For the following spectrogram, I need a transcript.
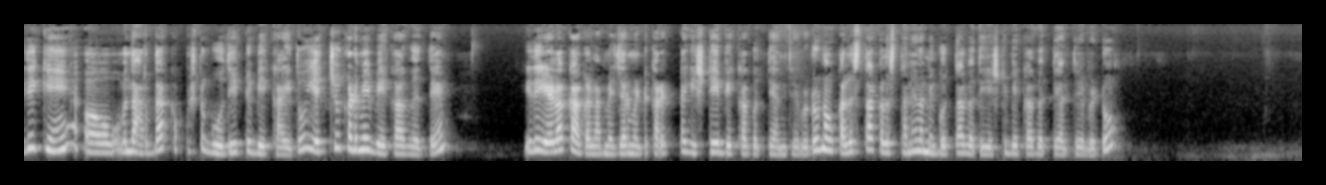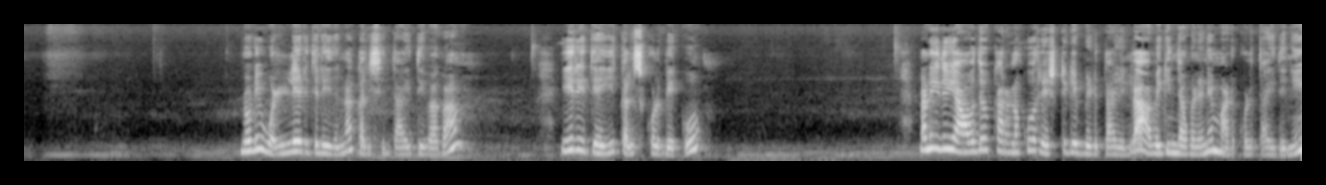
ಇದಕ್ಕೆ ಒಂದು ಅರ್ಧ ಕಪ್ಪಷ್ಟು ಗೋಧಿ ಹಿಟ್ಟು ಬೇಕಾಯಿತು. ಹೆಚ್ಚು ಕಡಿಮೆ ಬೇಕಾಗುತ್ತೆ. ಇದು ಹೇಳೋಕ್ಕಾಗಲ್ಲ ಮೆಜರ್ಮೆಂಟ್ ಕರೆಕ್ಟಾಗಿ ಇಷ್ಟೇ ಬೇಕಾಗುತ್ತೆ ಅಂತೇಳ್ಬಿಟ್ಟು ನಾವು ಕಲಿಸ್ತಾ ಕಲಿಸ್ತಾನೆ ನಮಗೆ ಗೊತ್ತಾಗುತ್ತೆ ಎಷ್ಟು ಬೇಕಾಗುತ್ತೆ ಅಂತೇಳ್ಬಿಟ್ಟು ನೋಡಿ, ಒಳ್ಳೆ ರೀತಿಯಲ್ಲಿ ಇದನ್ನು ಕಲಿಸಿದ್ದಾಯ್ತು ಇವಾಗ. ಈ ರೀತಿಯಾಗಿ ಕಲಿಸ್ಕೊಳ್ಬೇಕು. ನಾನು ಇದು ಯಾವುದೇ ಕಾರಣಕ್ಕೂ ರೆಸ್ಟಿಗೆ ಬಿಡ್ತಾ ಇಲ್ಲ. ಅವಾಗಿಂದ ಅವುಗಳನ್ನೇ ಮಾಡ್ಕೊಳ್ತಾ ಇದ್ದೀನಿ.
